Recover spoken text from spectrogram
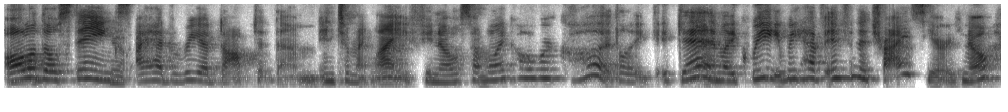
all of those things, yeah. I had readopted them into my life, you know? So I'm like, oh, we're good. Like, again, like we, we have infinite tries here, you know?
